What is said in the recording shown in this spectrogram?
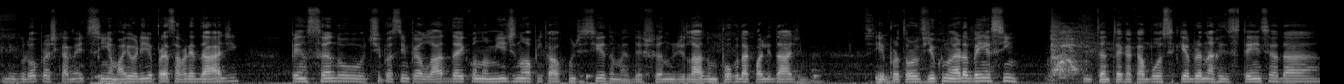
migrou praticamente, sim, a maioria para essa variedade pensando, tipo assim, pelo lado da economia de não aplicar o fungicida, mas deixando de lado um pouco da qualidade. Né? E o produtor viu que não era bem assim. E tanto é que acabou se quebrando a resistência da,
